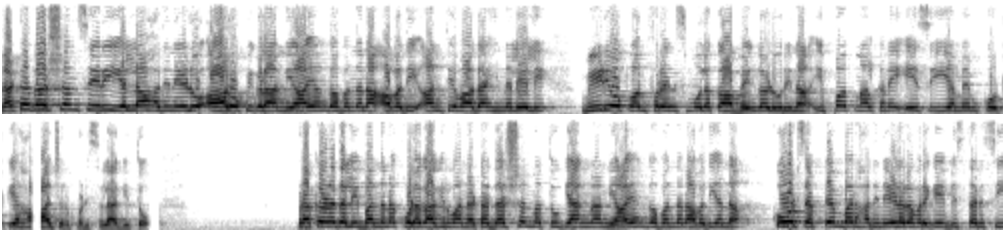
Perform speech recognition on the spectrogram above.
ನಟ ದರ್ಶನ್ ಸೇರಿ ಎಲ್ಲ ಹದಿನೇಳು ಆರೋಪಿಗಳ ನ್ಯಾಯಾಂಗ ಬಂಧನ ಅವಧಿ ಅಂತ್ಯವಾದ ಹಿನ್ನೆಲೆಯಲ್ಲಿ ವಿಡಿಯೋ ಕಾನ್ಫರೆನ್ಸ್ ಮೂಲಕ ಬೆಂಗಳೂರಿನ ಇಪ್ಪತ್ನಾಲ್ಕನೇ ಎಸಿಎಂಎಂ ಕೋರ್ಟ್ಗೆ ಹಾಜರುಪಡಿಸಲಾಗಿತ್ತು. ಪ್ರಕರಣದಲ್ಲಿ ಬಂಧನಕ್ಕೊಳಗಾಗಿರುವ ನಟ ದರ್ಶನ್ ಮತ್ತು ಗ್ಯಾಂಗ್ನ ನ್ಯಾಯಾಂಗ ಬಂಧನ ಅವಧಿಯನ್ನ ಕೋರ್ಟ್ ಸೆಪ್ಟೆಂಬರ್ ಹದಿನೇಳರವರೆಗೆ ವಿಸ್ತರಿಸಿ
